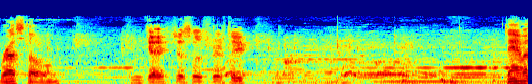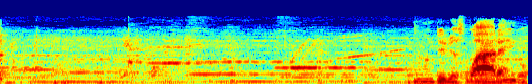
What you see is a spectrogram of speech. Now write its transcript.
rest of them. Okay, just those 50. Damn it. I'm gonna do this wide angle.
